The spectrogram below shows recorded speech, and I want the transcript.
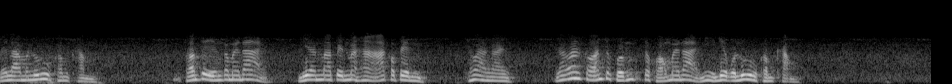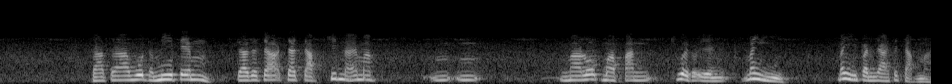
เวลามันรู้คำคำสอนตัวเองก็ไม่ได้ เรียนมาเป็นมหาก็เป็นจะว่าไง แล้วมันสอนเจ้าของเจ้าของไม่ได้ นี่เรียกว่ารู้คำคำศาสตราวุธมีเต็มจะจะจะจะจับชิ้นไหนมา มาลบมาปันช่วยตัวเอง ไม่มี ไม่มีปัญญาจะจับมา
